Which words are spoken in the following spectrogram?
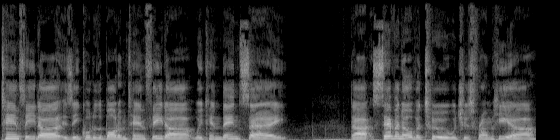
tan theta is equal to the bottom tan theta we can then say that 7 over 2 which is from here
